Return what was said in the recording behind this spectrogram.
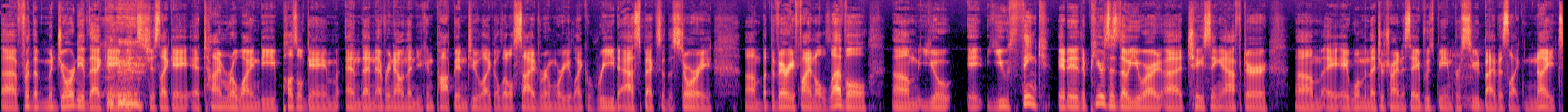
uh, for the majority of that game, it's just like a, a time rewindy puzzle game, and then every now and then you can pop into like a little side room where you like read aspects of the story. Um, but the very final level, um, you it, you think it, it appears as though you are uh, chasing after um, a, a woman that you're trying to save who's being pursued by this like knight.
